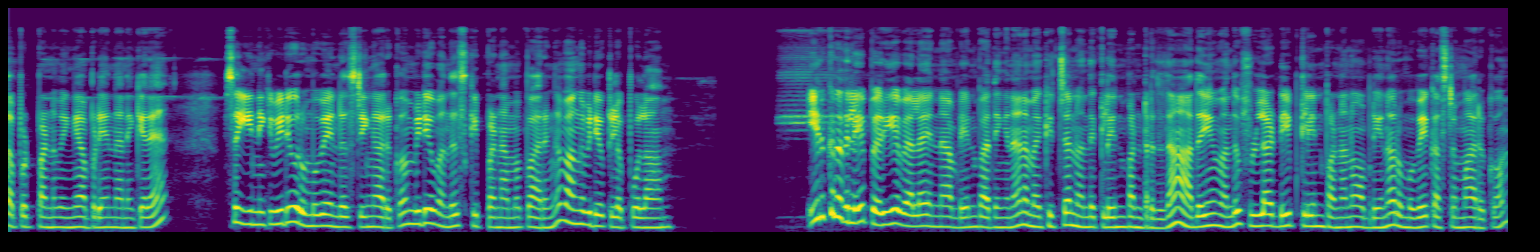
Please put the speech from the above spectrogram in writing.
சப்போர்ட் பண்ணுவீங்க அப்படின்னு நினைக்கிறேன். ஸோ இன்றைக்கி வீடியோ ரொம்பவே இன்ட்ரெஸ்டிங்காக இருக்கும். வீடியோ வந்து ஸ்கிப் பண்ணாமல் பாருங்கள் வாங்க வீடியோக்குள்ளே போகலாம் இருக்கிறதுலே பெரிய வேலை என்ன அப்படின்னு பார்த்தீங்கன்னா நம்ம கிச்சன் வந்து க்ளீன் பண்ணுறது தான் அதையும் வந்து ஃபுல்லாக டீப் க்ளீன் பண்ணணும் அப்படின்னா ரொம்பவே கஷ்டமாக இருக்கும்.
